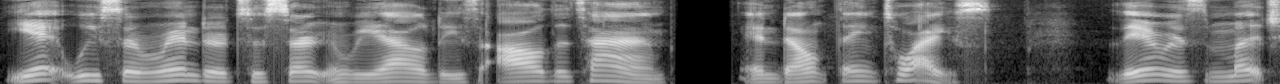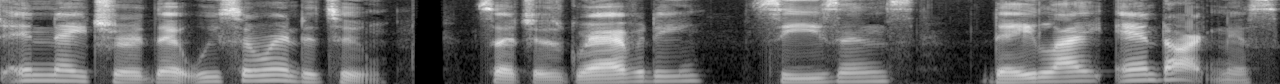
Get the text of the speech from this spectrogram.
Yet we surrender to certain realities all the time and don't think twice. There is much in nature that we surrender to, such as gravity, seasons, daylight, and darkness.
